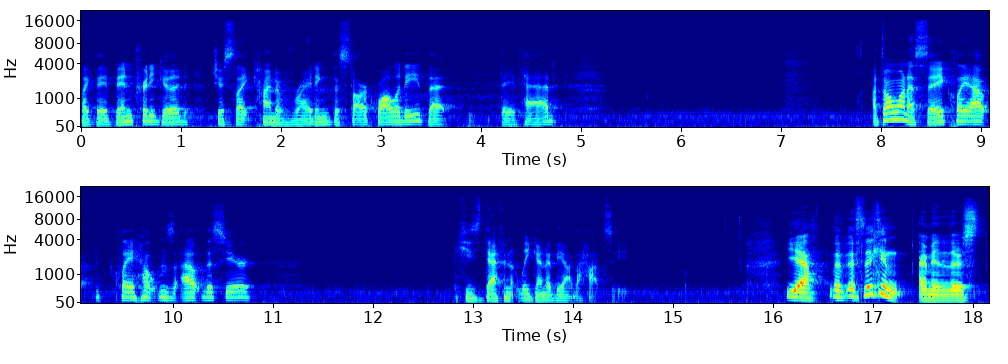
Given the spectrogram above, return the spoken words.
like they've been pretty good. Just like kind of riding the star quality that they've had. I don't want to say Clay out Clay Helton's out this year. He's definitely going to be on the hot seat. Yeah, if, if they can, I mean, there's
